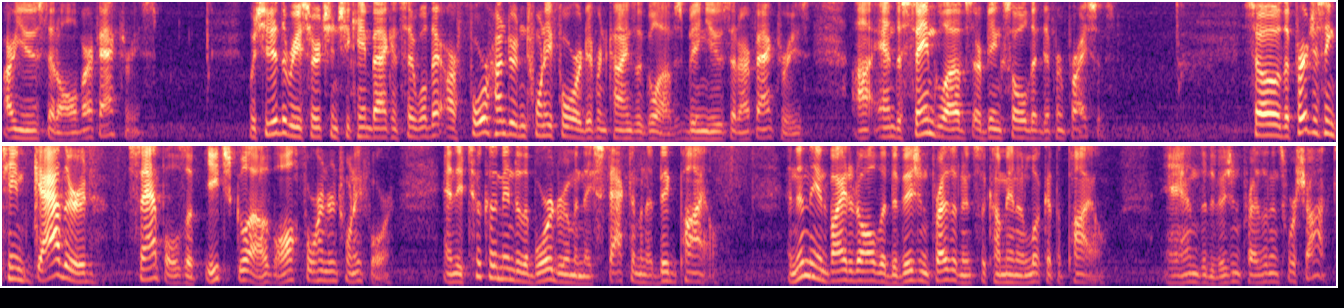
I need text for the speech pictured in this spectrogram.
are used at all of our factories? Well, she did the research and she came back and said, well, there are 424 different kinds of gloves being used at our factories, uh, and the same gloves are being sold at different prices. So the purchasing team gathered samples of each glove, all 424, and they took them into the boardroom and they stacked them in a big pile. And then they invited all the division presidents to come in and look at the pile. And the division presidents were shocked.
